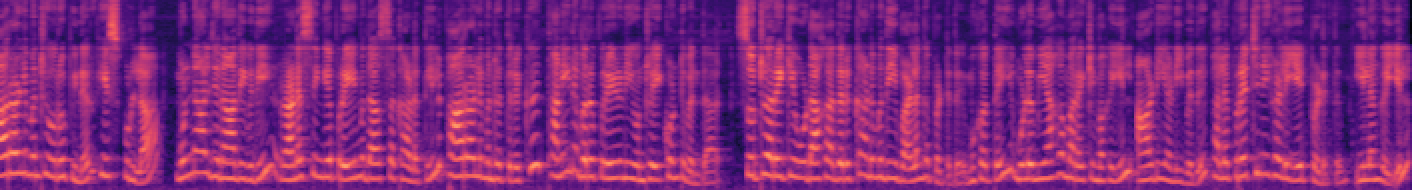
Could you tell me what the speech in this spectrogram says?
பாராளுமன்ற உறுப்பினர் ஹிஸ்புல்லா முன் முன்னாள் ஜனாதிபதி ரணசிங்க பிரேமதாச காலத்தில் பாராளுமன்றத்திற்கு தனிநபர் பிரேரணி ஒன்றை கொண்டு வந்தார். சுற்றறிக்கை ஊடாக அதற்கு அனுமதி வழங்கப்பட்டது. முகத்தை முழுமையாக மறைக்கும் வகையில் ஆடி அணிவது பல பிரச்சினைகளை ஏற்படுத்தும். இலங்கையில்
